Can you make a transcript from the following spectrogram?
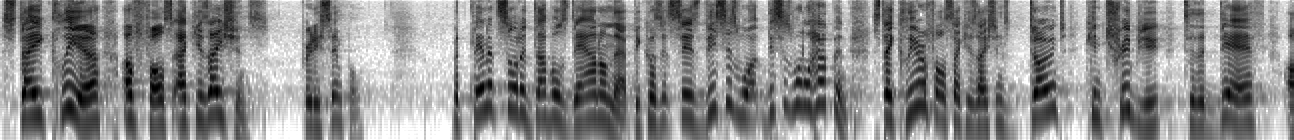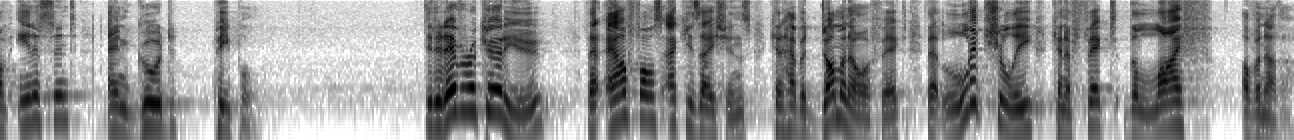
Stay clear of false accusations. Pretty simple. But then it sort of doubles down on that because it says this is what this is what will happen. Stay clear of false accusations. Don't contribute to the death of innocent and good people. Did it ever occur to you that our false accusations can have a domino effect that literally can affect the life of another.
